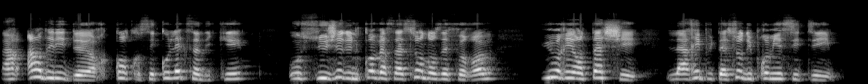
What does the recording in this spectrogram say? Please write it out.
par un des leaders contre ses collègues syndiqués au sujet d'une conversation dans un forum qui aurait entaché la réputation du premier cité.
